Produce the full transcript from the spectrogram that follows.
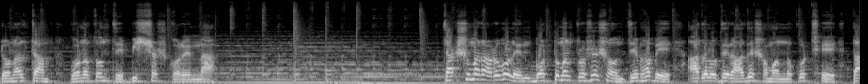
ডোনাল্ড ট্রাম্প গণতন্ত্রে বিশ্বাস করেন না। চাকসুমার আরও বলেন, বর্তমান প্রশাসন যেভাবে আদালতের আদেশ অমান্য করছে, তা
